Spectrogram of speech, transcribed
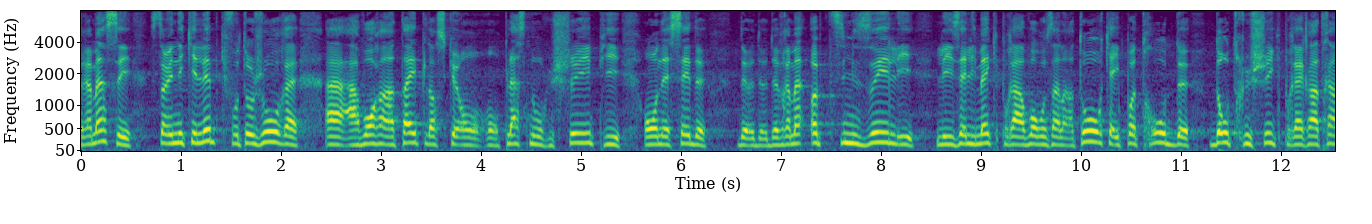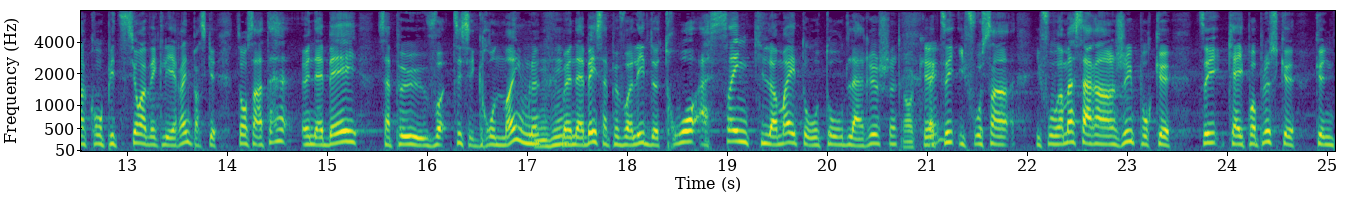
vraiment, c'est un équilibre qu'il faut toujours euh, avoir en tête lorsqu'on on place nos ruchers, puis on essaie de, de, de- de vraiment optimiser les, les aliments qu'il pourrait avoir aux alentours, qu'il n'y ait pas trop d'autres ruchers qui pourraient rentrer en compétition avec les reines. Parce que, sais, on s'entend, une abeille, ça peut. Tu sais, c'est gros de même, là, mais une abeille, ça peut voler de 3 à 5 km autour de la ruche. hein. OK. Fait que, tu sais, il faut, il faut vraiment s'arranger pour que, qu'il n'y ait pas plus qu'une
